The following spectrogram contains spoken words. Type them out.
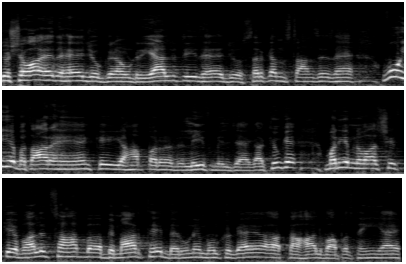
جو شواہد ہے، جو گراؤنڈ ریالٹیز ہے، جو سرکمسٹانسز ہیں، وہ یہ بتا رہے ہیں کہ یہاں پر ریلیف مل جائے گا۔ کیونکہ مریم نواز شریف کے والد صاحب بیمار تھے، بیرون ملک گئے، تاحال واپس نہیں آئے۔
